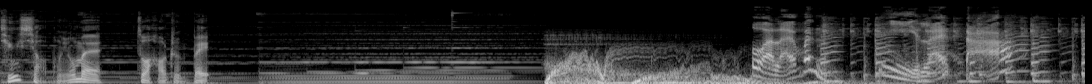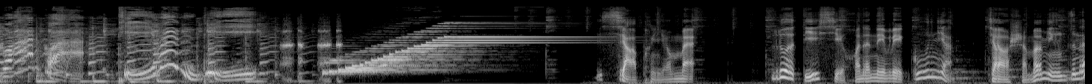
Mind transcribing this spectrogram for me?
请小朋友们做好准备。我来问，你来答，呱呱提问题。小朋友们，洛迪喜欢的那位姑娘叫什么名字呢？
